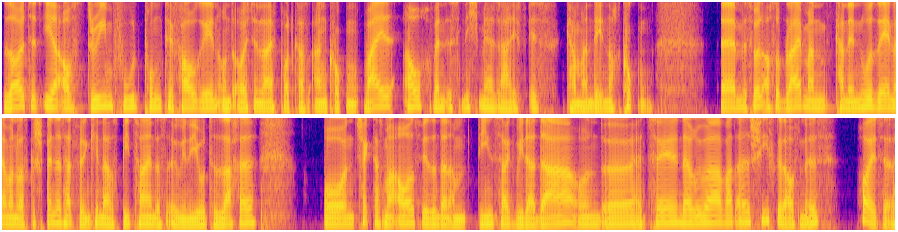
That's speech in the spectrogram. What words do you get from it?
Solltet ihr auf streamfood.tv gehen und euch den Live-Podcast angucken, weil auch wenn es nicht mehr live ist, kann man den noch gucken. Ähm, es wird auch so bleiben, man kann den nur sehen, wenn man was gespendet hat für den Kinderhaus Beatsheim. Das ist irgendwie eine gute Sache. Und checkt das mal aus. Wir sind dann am Dienstag wieder da und äh, erzählen darüber, was alles schiefgelaufen ist. Heute.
